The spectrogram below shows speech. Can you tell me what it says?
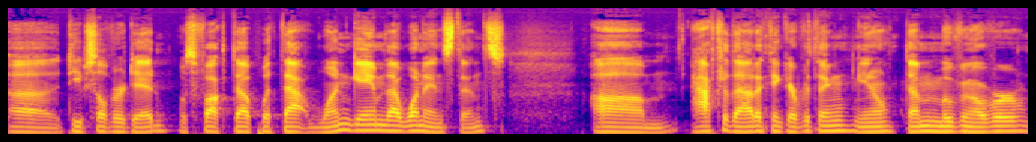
uh, Deep Silver did was fucked up with that one game, that one instance. Um, after that, I think everything, you know, them moving over,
